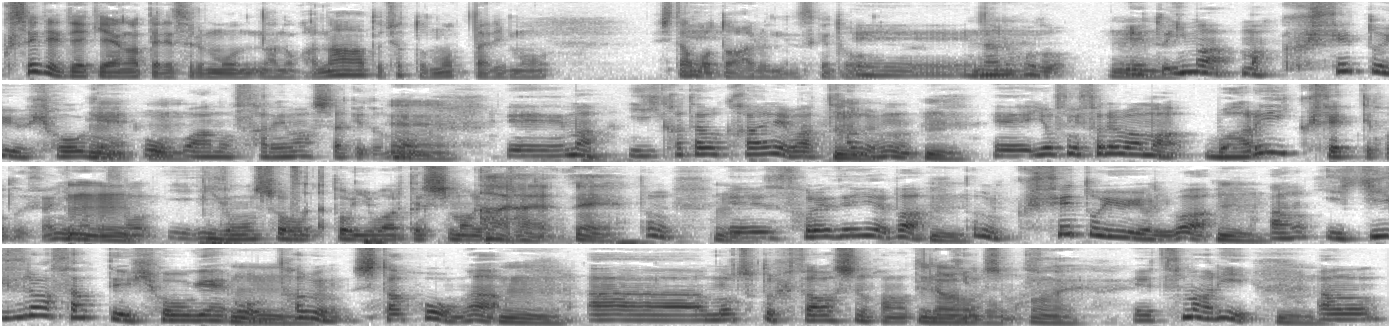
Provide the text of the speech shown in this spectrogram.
癖で出来上がったりするもんなのかなとちょっと思ったりもしたことあるんですけど。えーなるほど。うんえっ、と、今、まあ、癖という表現を、うんうんあの、されましたけども、ええーまあ、言い方を変えればえ多分、うんうんえー要するにそれはまあ、悪い癖ってことですよね。今のその依存症と言われてしまうようなはいはい。え多分、うんえーそれで言えば、うん多分癖というよりは、うんあの、生きづらさっていう表現うんを多分した方が。あーもうちょっとふさわしいのかなという気がします。ど。はい。えーつまり、うんあの、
